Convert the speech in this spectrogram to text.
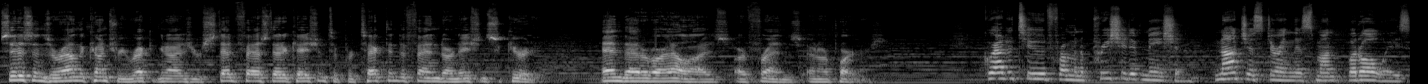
Citizens around the country recognize your steadfast dedication to protect and defend our nation's security and that of our allies, our friends, and our partners. Gratitude from an appreciative nation, not just during this month, but always,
